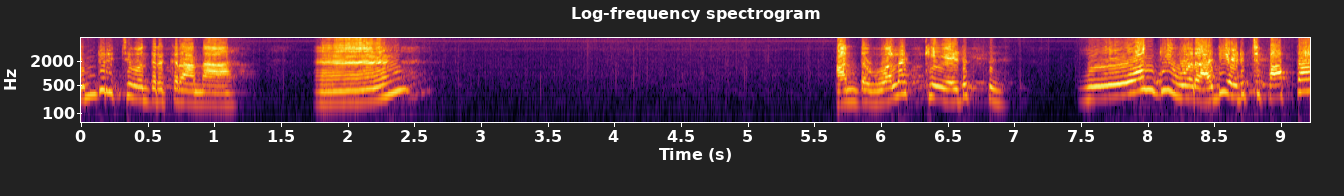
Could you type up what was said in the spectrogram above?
எந்திரிச்சு வந்திருக்கிறானா? அந்த உலக்கை எடுத்து ஓங்கி ஒரு அடி அடிச்சு பார்த்தா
